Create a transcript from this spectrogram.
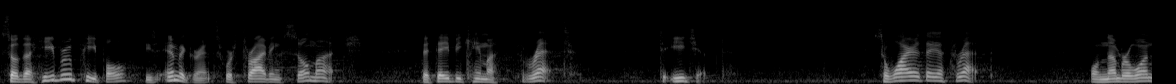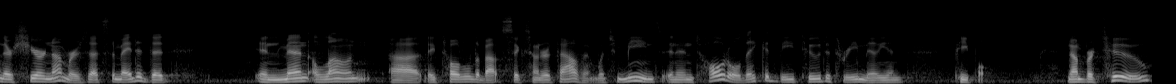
So the Hebrew people, these immigrants, were thriving so much that they became a threat to Egypt. So, why are they a threat? Well, number one, they're sheer numbers estimated that in men alone, uh, they totaled about 600,000, which means and in total they could be two to three million people. Number two,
